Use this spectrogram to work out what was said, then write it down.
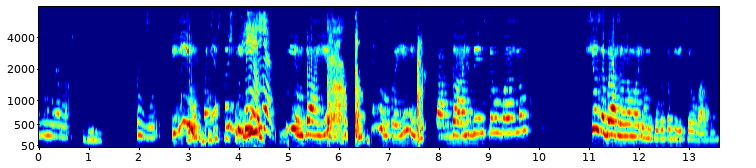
Гімн. Гімн, звісно, гімн. Гімн, да, є символ України гімн. Так, далі дивимося уважно. Що зображено на малюнку? Ви подивіться уважно.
